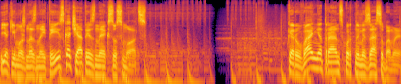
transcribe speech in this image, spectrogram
які можна знайти і скачати з Nexus Mods. Керування транспортними засобами.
